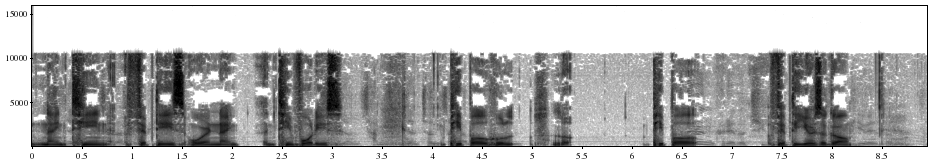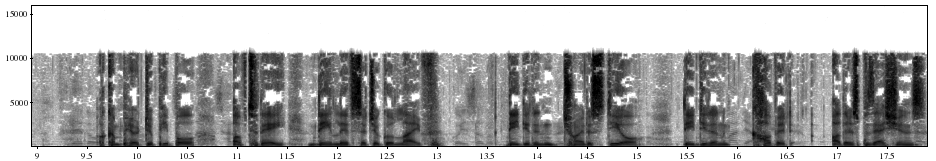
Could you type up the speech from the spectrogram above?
1950s or 1940s, people who people 50 years ago compared to people of today, they live such a good life. They didn't try to steal. They didn't covet others' possessions.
